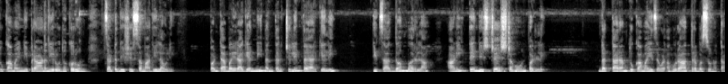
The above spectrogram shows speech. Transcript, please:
तुकामाईंनी प्राणनिरोध करून चटदिशी समाधी लावली. पण त्या बैराग्यांनी नंतर चिलीम तयार केली. तिचा दम भरला आणि ते निश्चेष्ट होऊन पडले. दत्ताराम तुकामाईजवळ अहोरात्र बसून होता.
